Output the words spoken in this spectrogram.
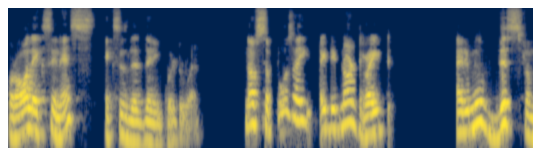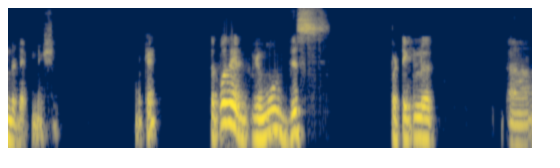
for all x in S, x is less than equal to 1. Now, suppose I, I did not write, I removed this from the definition. Okay. Suppose I remove this particular uh,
